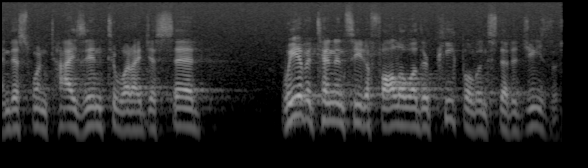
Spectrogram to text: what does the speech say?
and this one ties into what I just said. We have a tendency to follow other people instead of Jesus.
